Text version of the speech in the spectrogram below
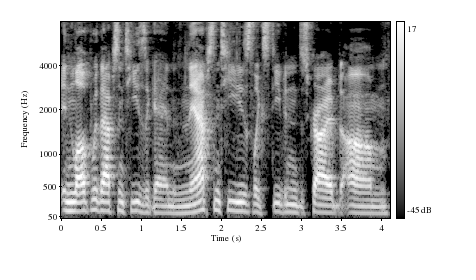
in love with absentees again, and the absentees, like Steven described, um,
